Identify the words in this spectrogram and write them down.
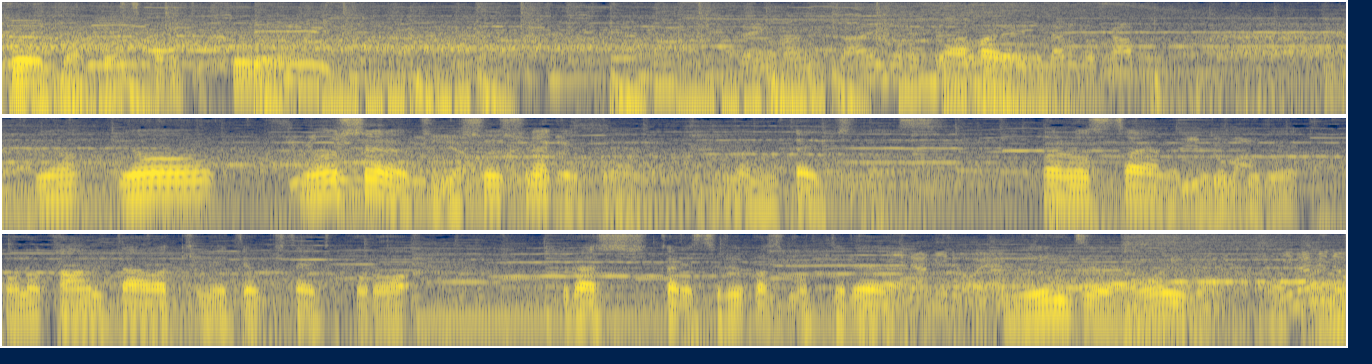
く逆を疲れてくるやばい 4, 4, 試合のうち2勝しなきゃいけないので今2対1です。これロスタイムギリギリこのカウンターは決めておきたいところ。フラッシュしっかりスルーパス持ってる。人数が多いね。やっぱノ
